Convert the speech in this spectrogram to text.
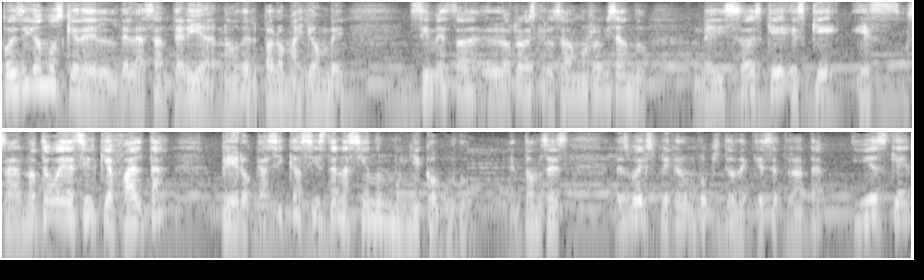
pues digamos que del, de la santería, ¿no? Del palo mayombe. Sí me está, la otra vez que lo estábamos revisando, me dice, ¿sabes qué? Es que es, o sea, no te voy a decir que falta, pero casi casi están haciendo un muñeco vudú. Entonces, les voy a explicar un poquito de qué se trata. Y es que,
